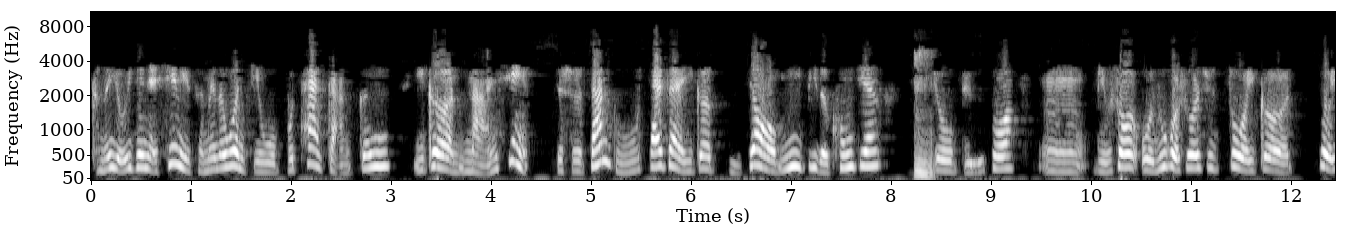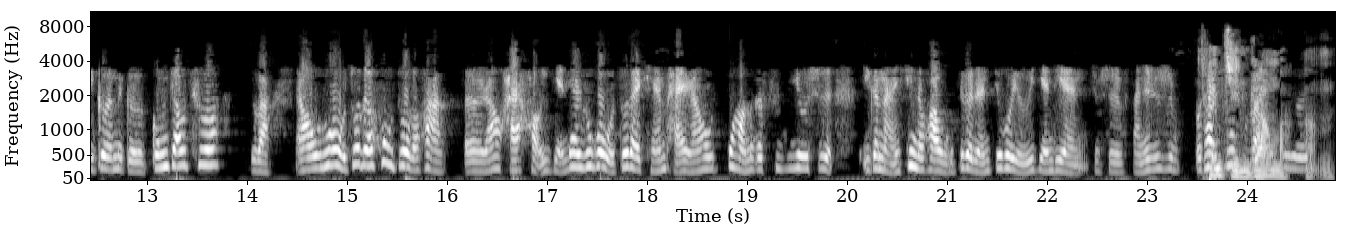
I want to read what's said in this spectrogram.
可能有一点点心理层面的问题，我不太敢跟一个男性就是单独待在一个比较密闭的空间，嗯就比如说，嗯，比如说我如果说去坐一个坐一个那个公交车，对吧？然后如果我坐在后座的话，呃，然后还好一点。但如果我坐在前排，然后正好那个司机又是一个男性的话，我这个人就会有一点点，就是反正就是不太很舒服吧，紧张嘛，就是嗯嗯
